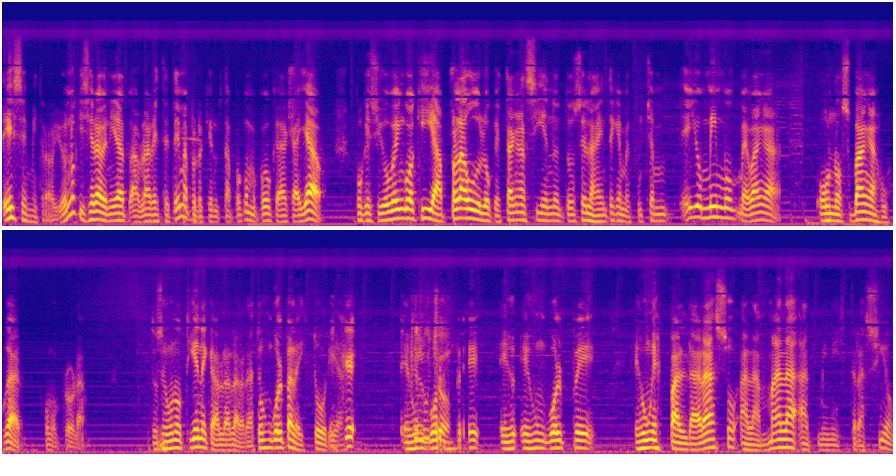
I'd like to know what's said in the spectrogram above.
Ese es mi trabajo. Yo no quisiera venir a hablar este tema, pero que tampoco me puedo quedar callado. Porque si yo vengo aquí y aplaudo lo que están haciendo, entonces la gente que me escucha, ellos mismos me van a, o nos van a juzgar como programa. Entonces uno tiene que hablar la verdad. Esto es un golpe a la historia. Es, un golpe es, un golpe, es un espaldarazo a la mala administración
